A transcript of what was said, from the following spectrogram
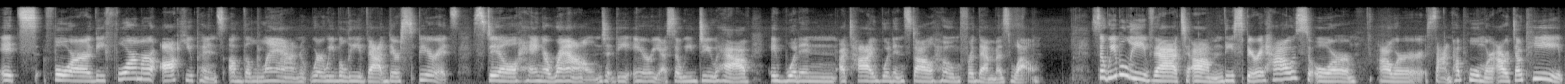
It's for the former occupants of the land where we believe that their spirits still hang around the area. So we do have a wooden, a Thai wooden style home for them as well. So we believe that um, the spirit house or our san papum or our Ti,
